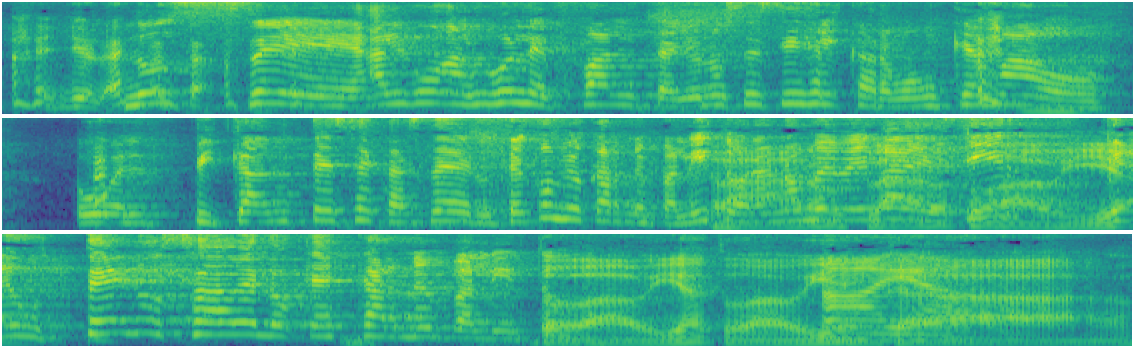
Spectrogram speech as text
Yo la- No sé, algo, algo le falta. Yo no sé si es el carbón quemado o el picante ese casero. Usted comió carne en palito. Ahora no me Claro, venga a decir todavía. que usted no sabe lo que es carne en palito. Todavía, todavía. Ah,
